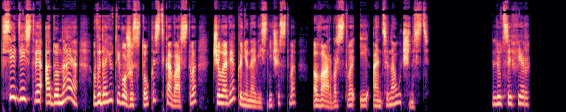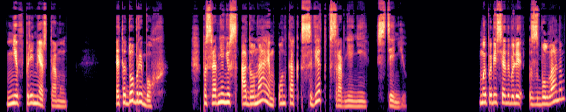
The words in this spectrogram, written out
Все действия Адоная выдают его жестокость, коварство, человека-ненавистничество, варварство и антинаучность. Люцифер не в пример тому. Это добрый бог. По сравнению с Адонаем он как свет в сравнении с тенью. Мы побеседовали с Буланом,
